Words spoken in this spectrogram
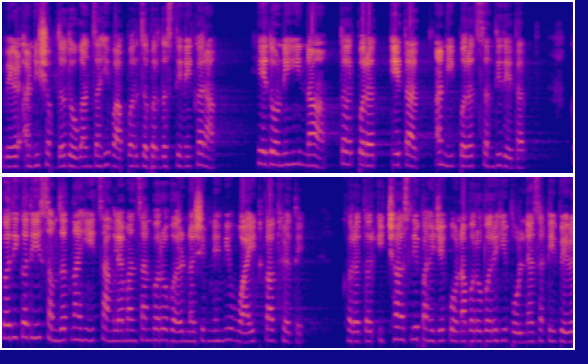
वेळ आणि शब्द दोघांचाही वापर जबरदस्तीने करा. हे दोन्हीही ना तर परत येतात आणि परत संधी देतात. कधी कधी समजत नाही चांगल्या माणसांबरोबर नशीब नेहमी वाईट का खेळते. खरं तर इच्छा असली पाहिजे कोणाबरोबरही बोलण्यासाठी वेळ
